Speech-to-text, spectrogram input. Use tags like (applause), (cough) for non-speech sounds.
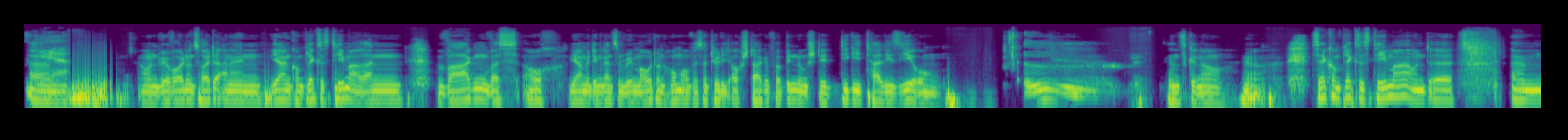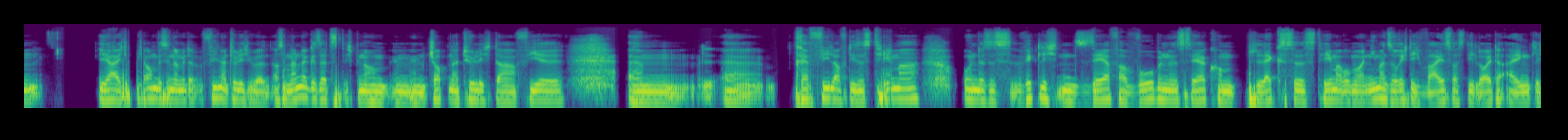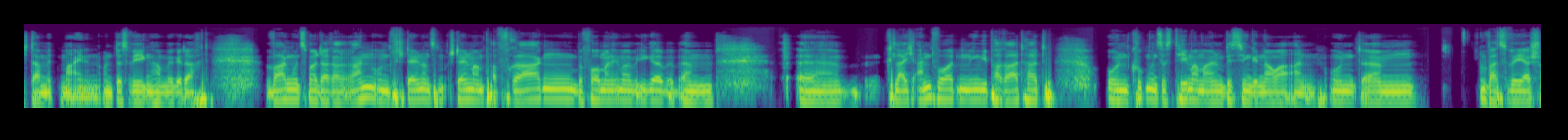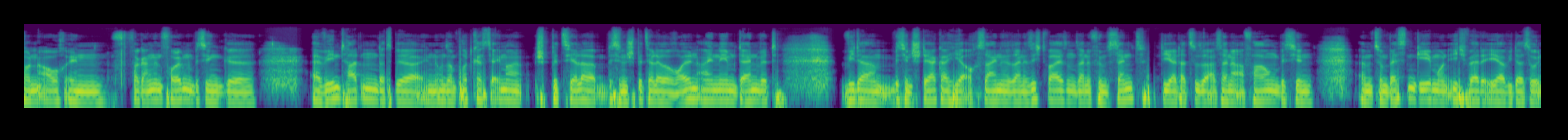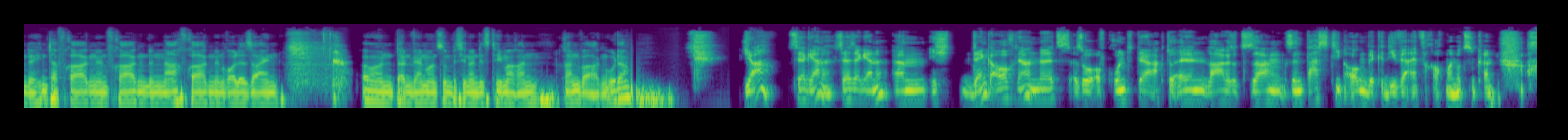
Yeah. Ähm, und wir wollen uns heute an ein, ja, ein komplexes Thema ranwagen, was auch ja mit dem ganzen Remote und Homeoffice natürlich auch stark in Verbindung steht. Digitalisierung. Uh. Ganz genau, ja. Sehr komplexes Thema und äh, ähm, ja, ich habe mich auch ein bisschen damit viel natürlich über, auseinandergesetzt. Ich bin auch im, im, im Job natürlich da viel ähm, äh, treffe viel auf dieses Thema und es ist wirklich ein sehr verwobenes, sehr komplexes Thema, wo man niemand so richtig weiß, was die Leute eigentlich damit meinen. Und deswegen haben wir gedacht, wagen wir uns mal daran und stellen uns stellen mal ein paar Fragen, bevor man immer wieder ähm, äh, gleich Antworten irgendwie parat hat und gucken uns das Thema mal ein bisschen genauer an. Und ähm, was wir ja schon auch in vergangenen Folgen ein bisschen erwähnt hatten, dass wir in unserem Podcast ja immer spezieller, ein bisschen speziellere Rollen einnehmen. Dan wird wieder ein bisschen stärker hier auch seine, seine Sichtweisen, seine fünf Cent, die er dazu seine Erfahrung ein bisschen ähm, zum Besten geben und ich werde eher wieder so in der hinterfragenden, fragenden, nachfragenden Rolle sein. Und dann werden wir uns so ein bisschen an das Thema ran, ranwagen, oder? Ja, sehr gerne, sehr, sehr gerne. Ähm, ich denke auch, ja, ne, jetzt, also aufgrund der aktuellen Lage sozusagen, sind das die Augenblicke, die wir einfach auch mal nutzen können,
